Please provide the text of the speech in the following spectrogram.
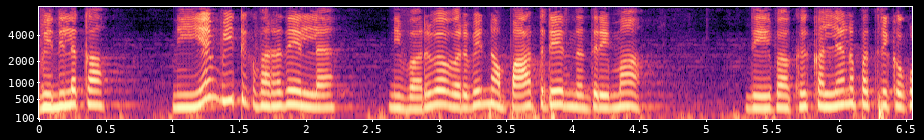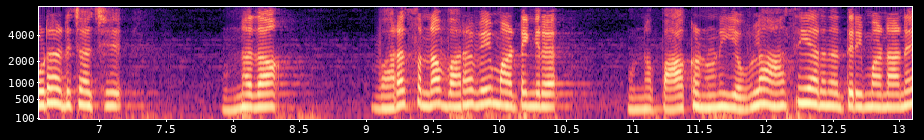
வெண்ணிலக்கா நீ ஏன் வீட்டுக்கு வரதே இல்லை? நீ வருவ வருவே நான் பார்த்துட்டே இருந்தேன் தெரியுமா? தேவாக்கு கல்யாண பத்திரிக்கை கூட அடிச்சாச்சு. உன்னதான். வர சொன்னால் வரவே மாட்டேங்கிற. உன்னை பார்க்கணுன்னு எவ்வளோ ஆசையாக இருந்தேன் தெரியுமா நான்?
